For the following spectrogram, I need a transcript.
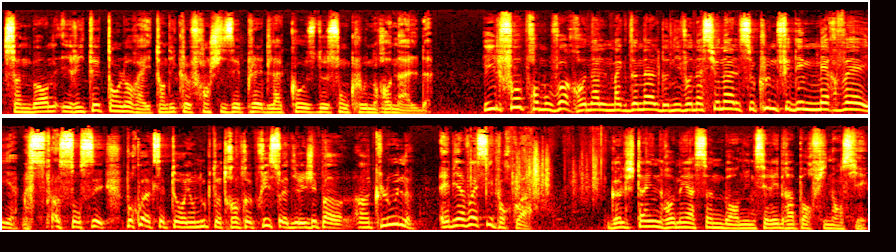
Sunborn irrité tend l'oreille tandis que le franchisé plaide la cause de son clown Ronald. Il faut promouvoir Ronald McDonald au niveau national, ce clown fait des merveilles. C'est insensé. Pourquoi accepterions-nous que notre entreprise soit dirigée par un clown? Eh bien voici pourquoi. Goldstein remet à Sunborn une série de rapports financiers.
